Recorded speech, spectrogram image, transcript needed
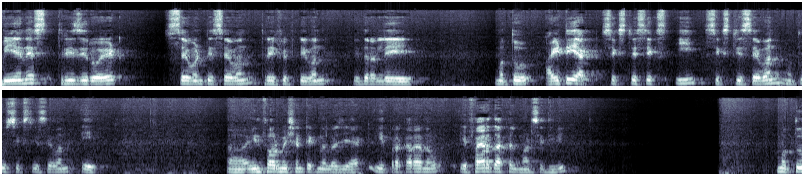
B N S three zero eight seventy seven three fifty one ಇದರಲ್ಲಿ ಮತ್ತು I T act sixty six E sixty seven ಮತ್ತು sixty seven A information technology act ಈ ಪ್ರಕಾರ ನಾವು ಎಫ್ ಐ ಆರ್ ದಾಖಲು ಮಾಡಿಸಿದ್ದೀವಿ. ಮತ್ತು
